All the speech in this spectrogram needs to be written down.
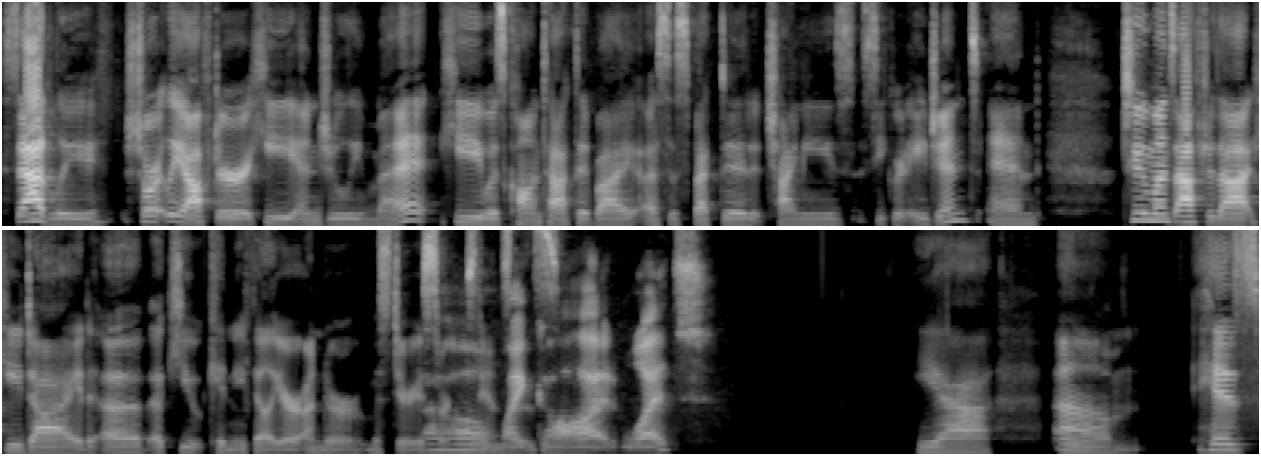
sadly, shortly after he and Julie met, he was contacted by a suspected Chinese secret agent and 2 months after that he died of acute kidney failure under mysterious Oh circumstances. Oh my god. What? Yeah. Um his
